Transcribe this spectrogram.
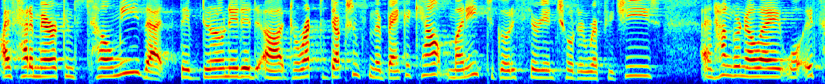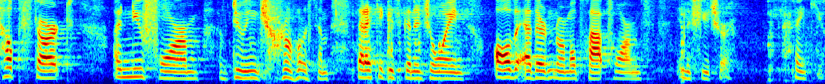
I've had Americans tell me that they've donated uh, direct deduction from their bank account money to go to Syrian children refugees. And Hunger in LA, well, it's helped start a new form of doing journalism that I think is going to join all the other normal platforms in the future. Thank you.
